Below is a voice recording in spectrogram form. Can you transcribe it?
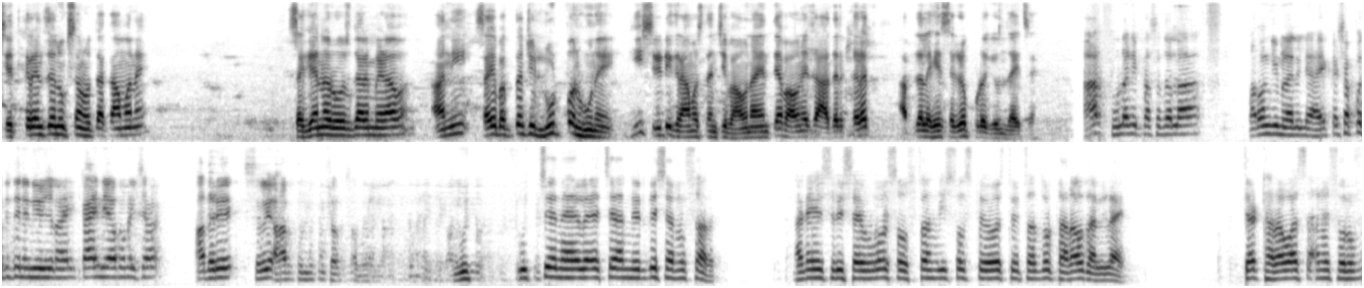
शेतकऱ्यांचं नुकसान होता कामा नये. सगळ्यांना रोजगार मिळावा. आणि साई भक्तांची लूट पण होऊ नये ही शिर्डी ग्रामस्थांची भावना आहे आणि त्या भावनेचा आदर करत आपल्याला हे सगळं पुढे घेऊन जायचं आहे हार फुल आणि प्रसादाला परवानगी मिळालेली आहे. कशा पद्धतीने नियोजन आहे? काय नियमावलीच्या आधारे सगळे हार फुल उच्च उच्च न्यायालयाच्या निर्देशानुसार आणि श्री साईबाबा संस्थान विश्वस्त व्यवस्थेचा जो ठराव झालेला आहे त्या ठरावास अनुसरून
